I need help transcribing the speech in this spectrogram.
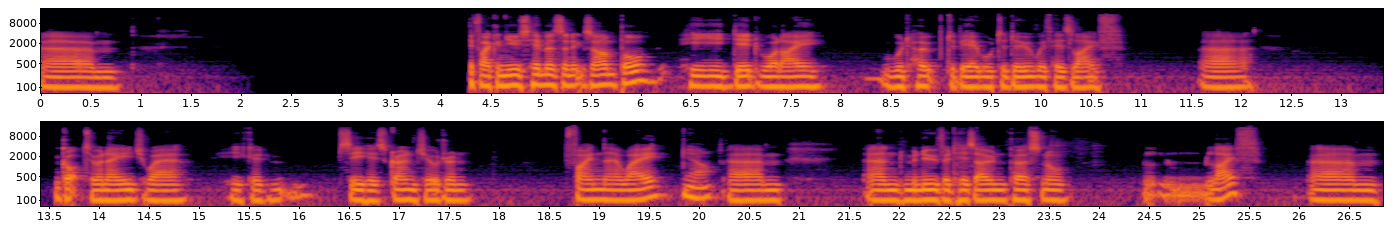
Um, if I can use him as an example, he did what I would hope to be able to do with his life. Uh, got to an age where he could see his grandchildren find their way Yeah. um, and maneuvered his own personal life. Um,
